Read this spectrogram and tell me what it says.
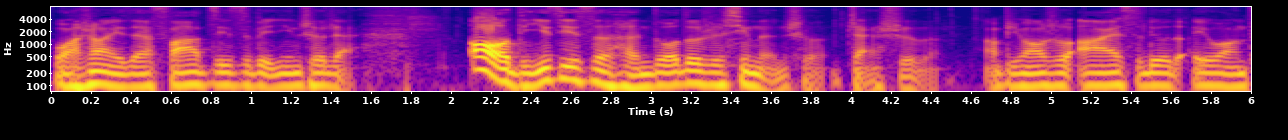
网上也在发这次北京车展。奥迪这次很多都是性能车展示的啊，比方说 RS 六的 Avant，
